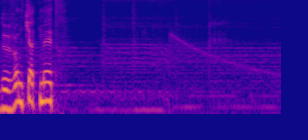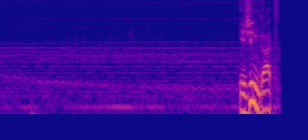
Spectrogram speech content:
de 24 mètres. Et j'ai une gratte.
